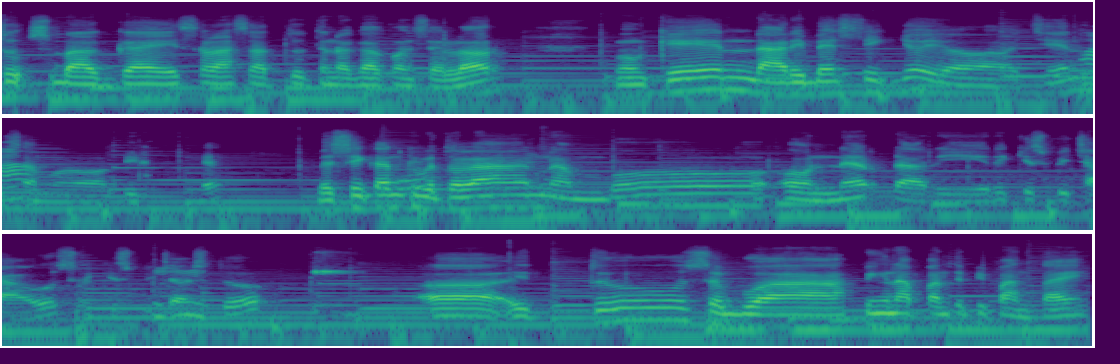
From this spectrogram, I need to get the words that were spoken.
untuk sebagai salah satu tenaga konselor mungkin dari basic jo ya Cin Ah. sama Bibi ya. Basic kan kebetulan Nambo owner dari Rikis Bicaus, Rikis Bicaus itu eh, itu sebuah penginapan tepi pantai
